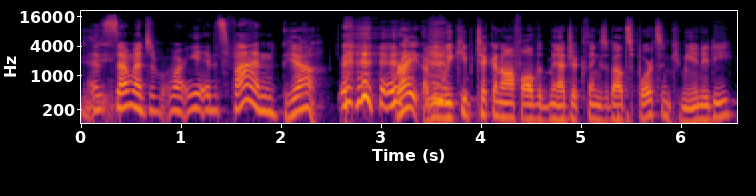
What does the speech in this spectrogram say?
It's so much more. It's fun. yeah, right. I mean, we keep ticking off all the magic things about sports and community,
